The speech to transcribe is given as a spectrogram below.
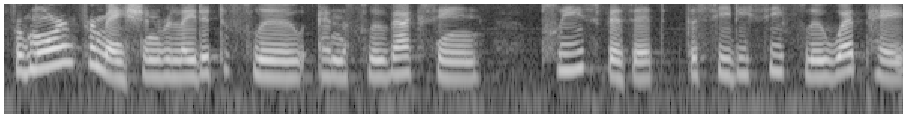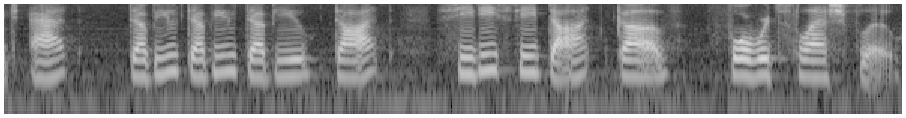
For more information related to flu and the flu vaccine, please visit the CDC flu webpage at www cdc.gov forward slash flu.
